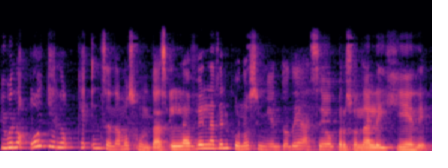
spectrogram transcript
Y bueno, hoy quiero que encendamos juntas la vela del conocimiento de aseo personal e higiene.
